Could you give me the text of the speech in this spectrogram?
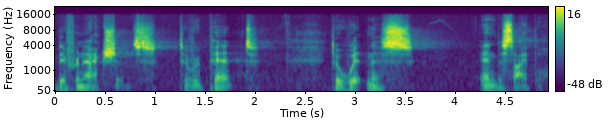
different actions to repent, to witness, and disciple.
